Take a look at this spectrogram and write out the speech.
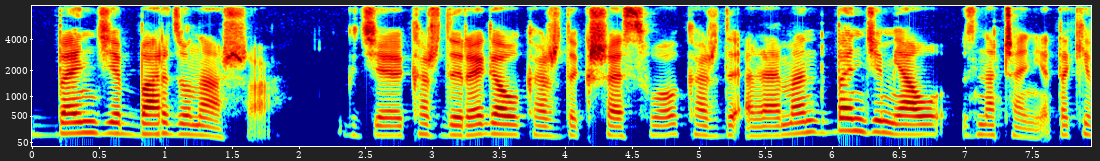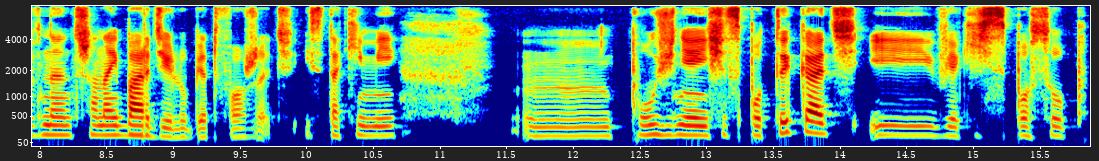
będzie bardzo nasza, gdzie każdy regał, każde krzesło, każdy element będzie miał znaczenie. Takie wnętrza najbardziej lubię tworzyć i z takimi Mm, później się spotykać i w jakiś sposób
